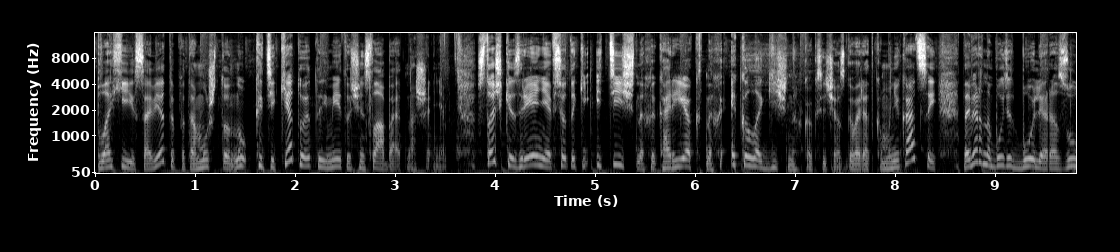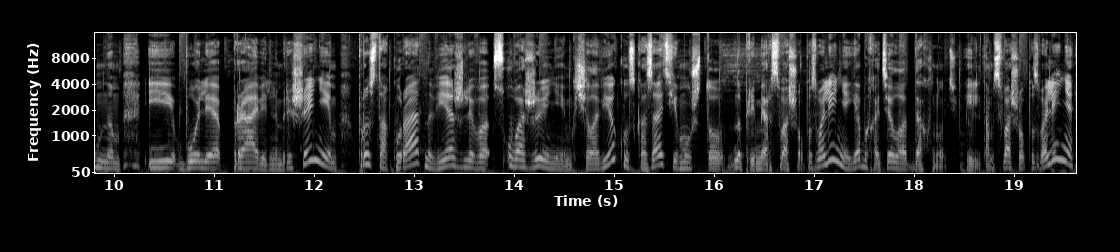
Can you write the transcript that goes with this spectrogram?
плохие советы, потому что, ну, к этикету это имеет очень слабое отношение. С точки зрения все-таки этичных и корректных, экологичных, как сейчас говорят, коммуникаций, наверное, будет более разумным и более правильным решением просто аккуратно, вежливо, с уважением к человеку сказать ему, что, например, с вашего позволения я бы хотела отдохнуть. Или там, с вашего позволения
